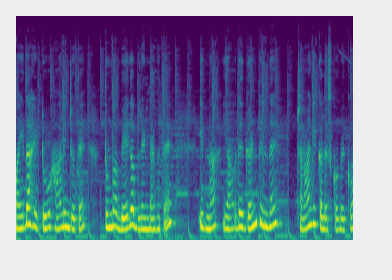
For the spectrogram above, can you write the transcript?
ಮೈದಾ ಹಿಟ್ಟು ಹಾಲಿನ ಜೊತೆ ತುಂಬ ಬೇಗ ಬ್ಲೆಂಡ್ ಆಗುತ್ತೆ. ಇದನ್ನ ಯಾವುದೇ ಗಂಟಿಲ್ಲದೆ ಚೆನ್ನಾಗಿ ಕಲಿಸ್ಕೋಬೇಕು.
